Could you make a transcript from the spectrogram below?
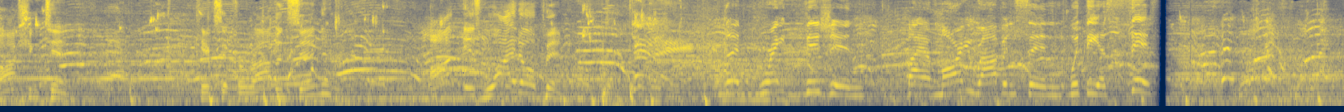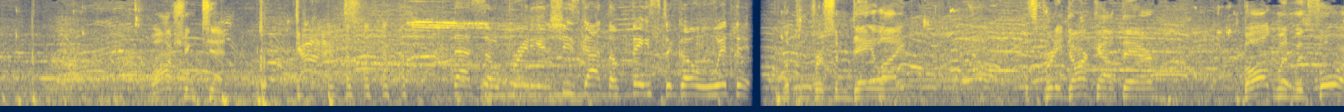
Washington kicks it for Robinson. Ott is wide open. Good, great vision by Amari Robinson with the assist. Washington got it. That's so pretty, and she's got the face to go with it. Looking for some daylight. It's pretty dark out there. Baldwin with four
